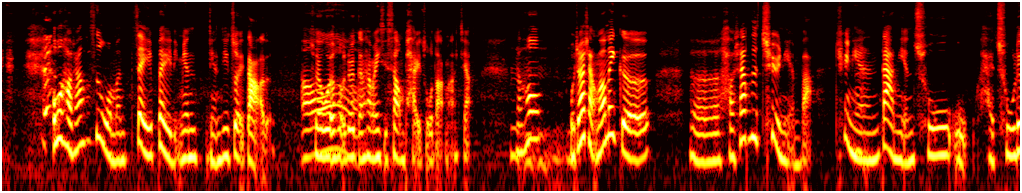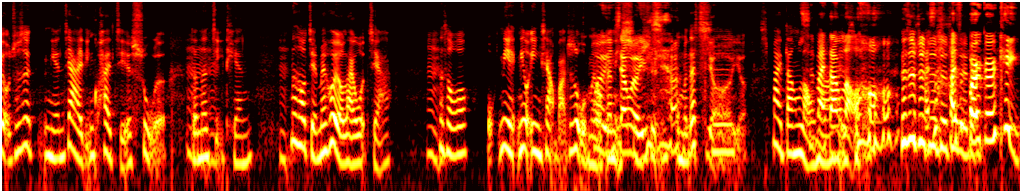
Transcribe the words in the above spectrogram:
我好像是我们这一辈里面年纪最大的，所以我有时候就会跟他们一起上牌桌打麻将。然后我就要讲到那个，呃，好像是去年吧，去年大年初五还初六，就是年假已经快结束了的那几天，那时候姐妹会有来我家，那时候我你也你有印象吧？就是我们有跟你印象，我们在吃麦当劳麦当劳，对对对还对对是 Burger King，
